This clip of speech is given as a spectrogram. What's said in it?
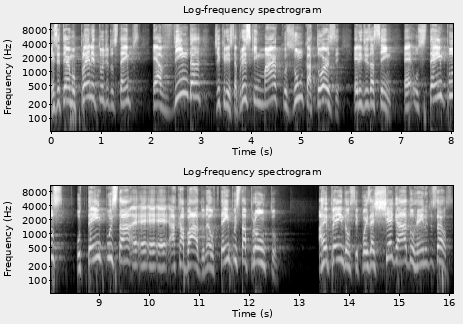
Esse termo, plenitude dos tempos, é a vinda de Cristo. É por isso que em Marcos 1,14 ele diz assim: é, os tempos, o tempo está é, é, é, é acabado, né? o tempo está pronto. Arrependam-se, pois é chegado o reino dos céus.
